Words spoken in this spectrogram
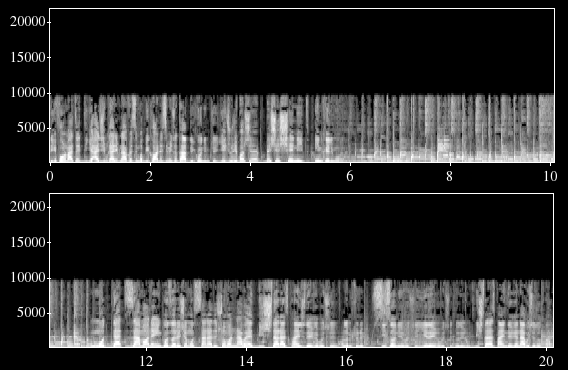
دیگه فرمت دیگه عجیب غریب نفرستیم با بیکار نیستیم اینجا تبدیل کنیم که. یه جوری باشه بشه شنید. این خیلی مهمه مدت زمان این گزارش مستند شما نباید بیشتر از پنج دقیقه باشه. حالا می‌تونه سی ثانیه باشه یه دقیقه باشه دو دقیقه باشه. بیشتر از پنج دقیقه نباشه لطفا.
